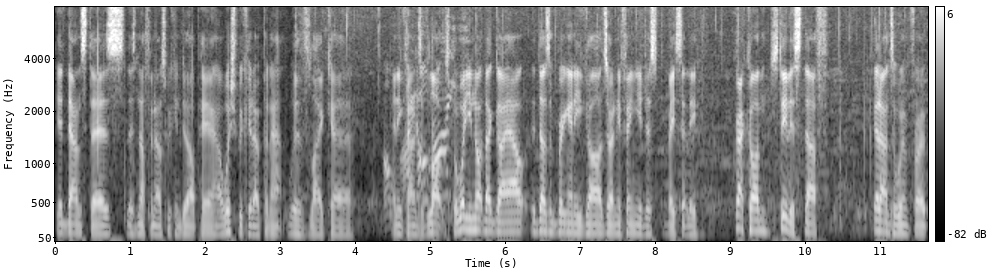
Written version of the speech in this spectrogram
Get downstairs. There's nothing else we can do up here. I wish we could open that with like uh, any kinds of locks. But when you knock that guy out, it doesn't bring any guards or anything. You just basically crack on, steal his stuff, go down to Winthrop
